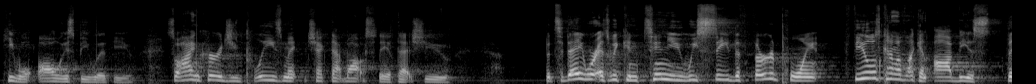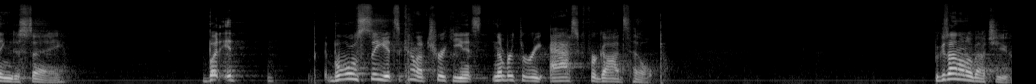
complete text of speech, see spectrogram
He will always be with you. So I encourage you, please make, check that box today if that's you. But today, we're, as we continue, we see the third point feels kind of like an obvious thing to say. But, it, but we'll see it's kind of tricky. And it's number three ask for God's help. Because I don't know about you,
